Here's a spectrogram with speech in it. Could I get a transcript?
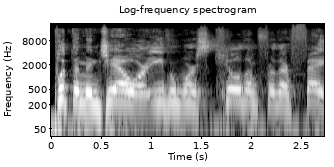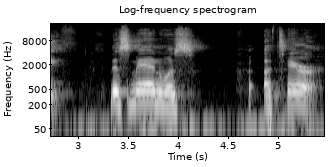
put them in jail, or even worse, kill them for their faith. This man was a terror.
